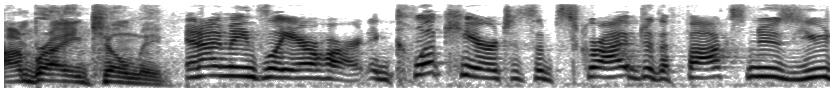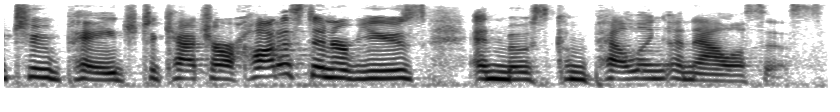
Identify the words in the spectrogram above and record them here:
I'm Brian Kilmeade. And I'm Ainsley Earhardt. And click here to subscribe to the Fox News YouTube page to catch our hottest interviews and most compelling analysis.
